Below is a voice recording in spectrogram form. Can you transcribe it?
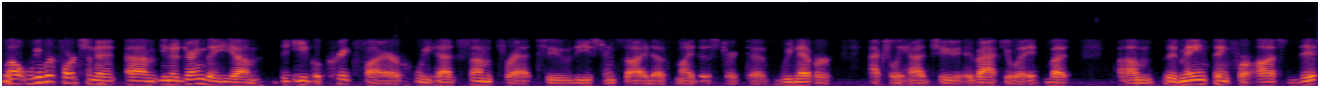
Well, we were fortunate. Um, you know, during the um, the Eagle Creek fire, we had some threat to the eastern side of my district. Uh, we never actually had to evacuate, but um, the main thing for us this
